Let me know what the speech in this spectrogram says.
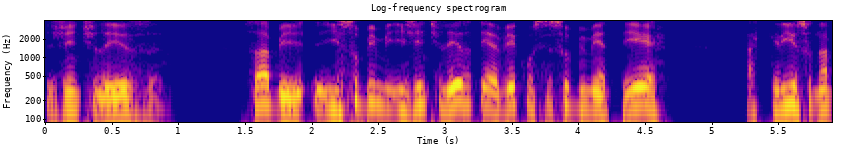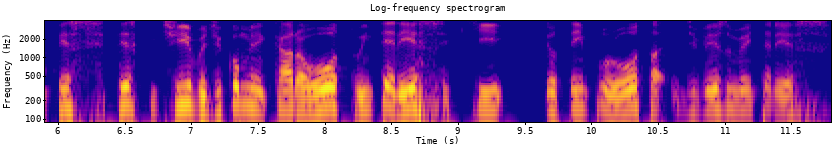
gentileza. Sabe, e, e gentileza tem a ver com se submeter a Cristo na perspectiva de comunicar ao outro o interesse que eu tenho por outro de vez do meu interesse.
